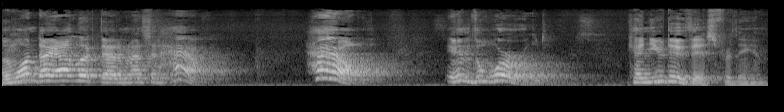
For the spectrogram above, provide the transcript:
And one day I looked at him and I said, How? How in the world can you do this for them?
